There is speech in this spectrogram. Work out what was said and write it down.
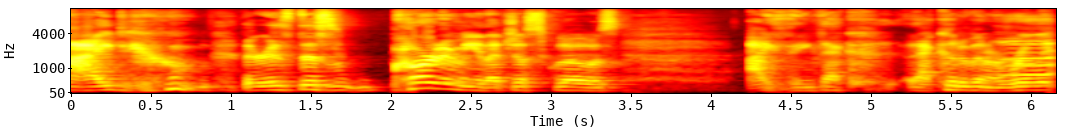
I do. There is this part of me that just goes. I think that that could have been a really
